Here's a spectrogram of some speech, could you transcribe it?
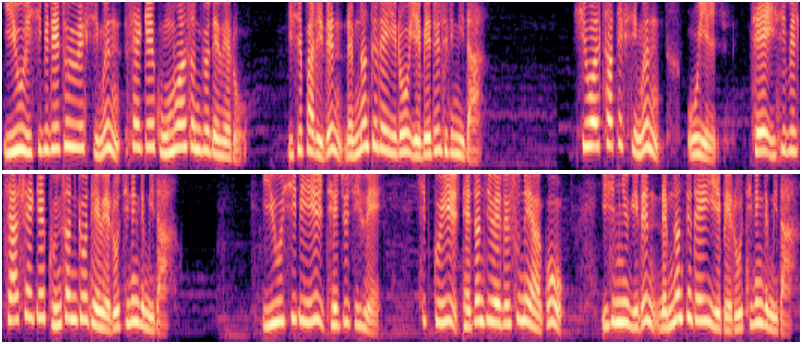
이후 21일 토요 핵심은 세계 공무원 선교 대회로 28일은 랩넌트 데이로 예배를 드립니다. 10월 첫 핵심은 5일 제21차 세계 군선교 대회로 진행됩니다. 이후 12일 제주지회, 19일 대전지회를 순회하고 26일은 랩넌트 데이 예배로 진행됩니다.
